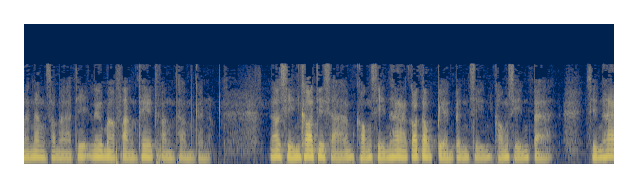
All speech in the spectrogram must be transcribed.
มานั่งสมาธิหรือมาฟังเทศฟังธรรมกัน แล้วศีลข้อที่สามของศีลห้าก็ต้องเปลี่ยนเป็นศีลของศีลแปดศีลห้า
